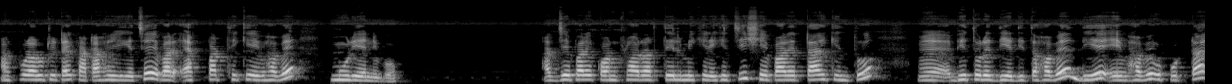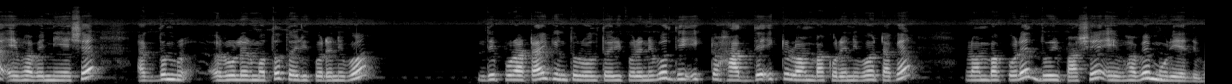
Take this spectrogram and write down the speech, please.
আর পোড়া রুটিটাই কাটা হয়ে গেছে। এবার এক পার থেকে এভাবে মুড়িয়ে নিব। আর যে পারে কর্নফ্লাওয়ার আর তেল মেখে রেখেছি, সে পারেরটাই কিন্তু ভেতরে দিয়ে দিতে হবে। দিয়ে এভাবে উপরটা এভাবে নিয়ে এসে একদম রোলের মতো তৈরি করে নিব। দিয়ে পোড়াটাই কিন্তু রোল তৈরি করে নিব। দিয়ে একটু হাত দিয়ে একটু লম্বা করে নিব এটাকে। লম্বা করে দুই পাশে এইভাবে মুড়িয়ে দেব।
